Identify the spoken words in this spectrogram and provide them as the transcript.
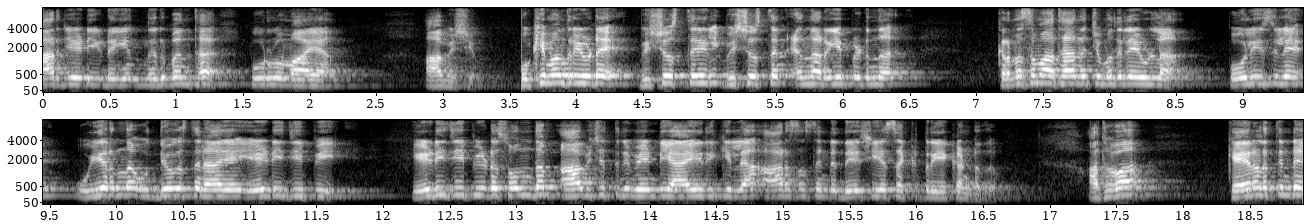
ആർ ജെ ഡിയുടെയും നിർബന്ധപൂർവമായ ആവശ്യം. മുഖ്യമന്ത്രിയുടെ വിശ്വസ്തയിൽ വിശ്വസ്തൻ എന്നറിയപ്പെടുന്ന ക്രമസമാധാന ചുമതലയുള്ള പോലീസിലെ ഉയർന്ന ഉദ്യോഗസ്ഥനായ A D G P A D G പിയുടെ സ്വന്തം ആവശ്യത്തിന് വേണ്ടിയായിരിക്കില്ല ആർ എസ് എസിന്റെ ദേശീയ സെക്രട്ടറിയെ കണ്ടത്. അഥവാ കേരളത്തിന്റെ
